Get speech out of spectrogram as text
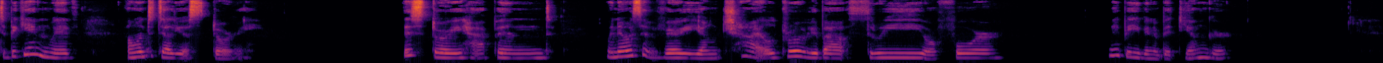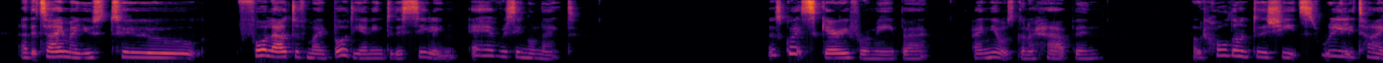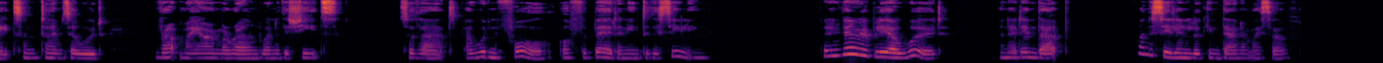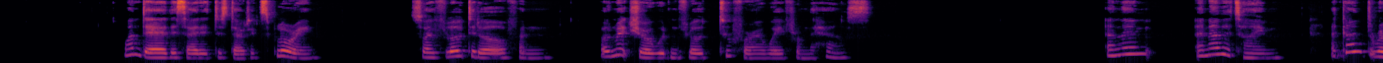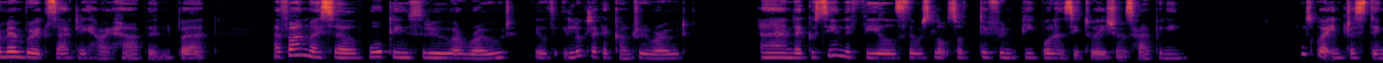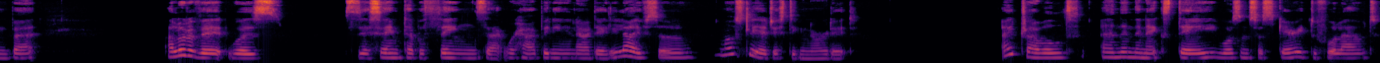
To begin with, I want to tell you a story. This story happened when I was a very young child, probably about three or four, maybe even a bit younger. At the time, I used to fall out of my body and into the ceiling every single night. It was quite scary for me, but I knew it was going to happen. I would hold on to the sheets really tight. Sometimes I would wrap my arm around one of the sheets so that I wouldn't fall off the bed and into the ceiling. But invariably I would, and I'd end up on the ceiling looking down at myself. One day I decided to start exploring, so I floated off and I would make sure I wouldn't float too far away from the house. And then another time, I can't remember exactly how it happened, but I found myself walking through a road. It, was, it looked like a country road, and I could see in the fields there was lots of different people and situations happening. It was quite interesting, but a lot of it was the same type of things that were happening in our daily life, so mostly I just ignored it. I traveled, and then the next day wasn't so scary to fall out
